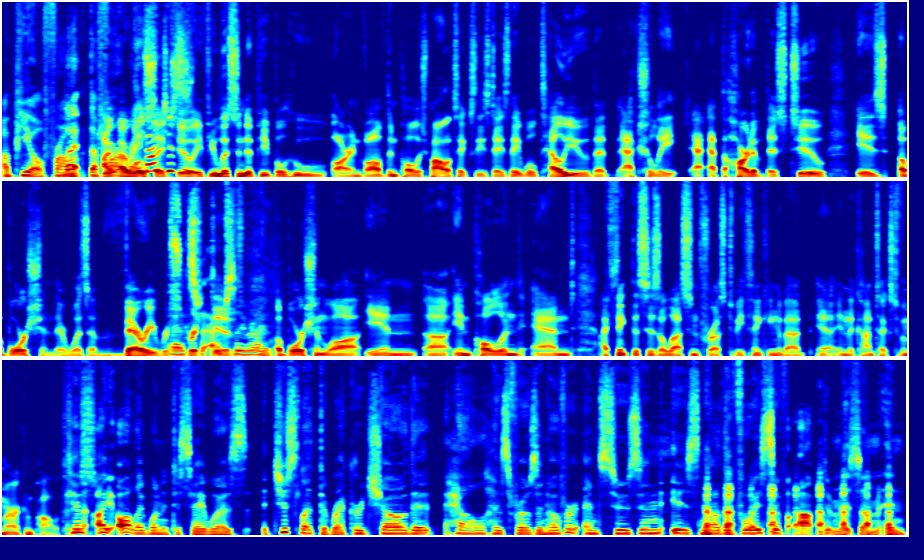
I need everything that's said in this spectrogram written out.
appeal from Let, the far I, I right. will say just, too, if you listen to people who are involved in Polish politics these days, they will tell you that actually at the heart of this too is abortion. There was a very restrictive right. abortion law in uh, in Poland, and I think this is a lesson for us to be thinking about uh, in the context of American politics. Can I? All I wanted to say was just let the record show that hell has frozen over, and Susan is now the voice of optimism in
